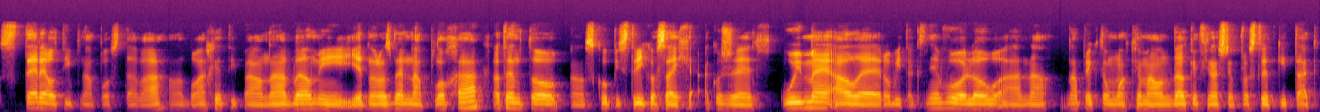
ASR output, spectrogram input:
stereotypná postava alebo archetypálna, veľmi jednorozmerná plocha. A tento e, skúpy strýko sa ich akože ujme, ale robí tak s nevôľou a na, napriek tomu, aké má on veľké finančné prostriedky, tak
